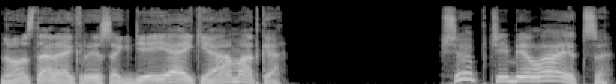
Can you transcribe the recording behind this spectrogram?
«Ну, старая крыса, где яйки, а, матка?» «Все б тебе лается».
